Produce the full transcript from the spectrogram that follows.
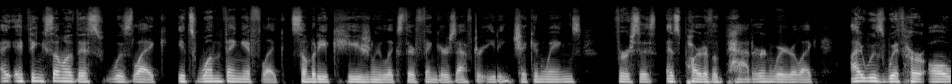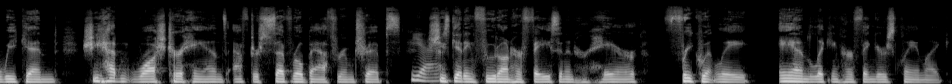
I, think some of this was like it's one thing if like somebody occasionally licks their fingers after eating chicken wings versus as part of a pattern where you're like, I was with her all weekend. She hadn't washed her hands after several bathroom trips. Yeah. She's getting food on her face and in her hair frequently and licking her fingers clean. Like,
